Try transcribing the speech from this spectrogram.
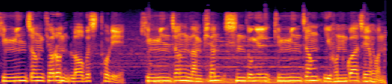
김민정 결혼 러브스토리, 김민정 남편 신동일 김민정 이혼과 재혼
